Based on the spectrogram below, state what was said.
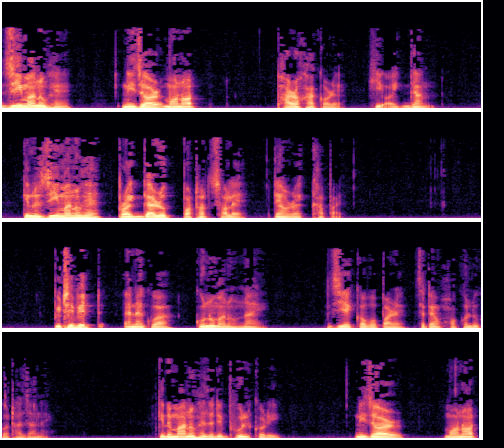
যি মানুহে নিজৰ মনত ভাৰসা কৰে সি অজ্ঞান। কিন্তু যি মানুহে প্ৰজ্ঞাৰূপ পথত চলে তেওঁ ৰক্ষা পায়। পৃথিৱীত এনেকুৱা কোনো মানুহ নাই যিয়ে ক'ব পাৰে যে তেওঁ সকলো কথা জানে। কিন্তু মানুহে যদি ভুল কৰি নিজৰ মনত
